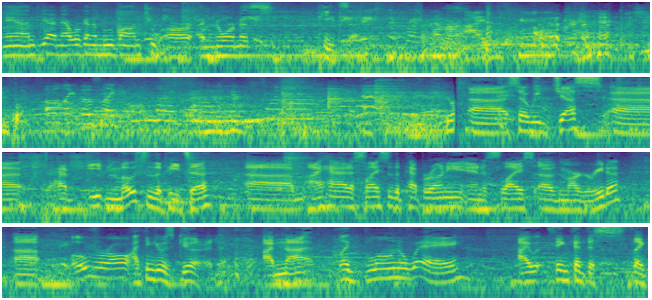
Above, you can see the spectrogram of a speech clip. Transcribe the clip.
and yeah, now we're going to move on to our enormous pizza. Have our eyes just peering over. Oh, like those like oh my god. Uh, so we just uh, have eaten most of the pizza. Um, I had a slice of the pepperoni and a slice of the margherita. Uh, overall, I think it was good. I'm not like blown away. I think that this like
